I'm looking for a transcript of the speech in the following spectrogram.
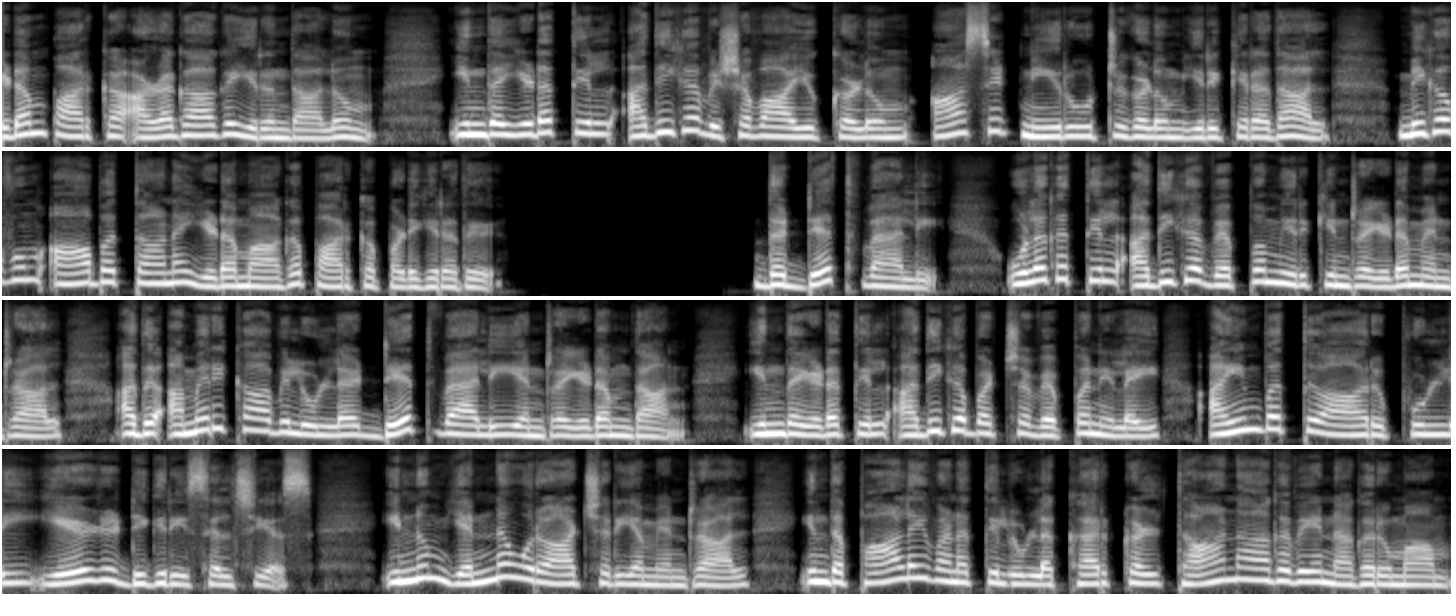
இடம் பார்க்க அழகாக இருந்தாலும் இந்த இடத்தில் அதிக விஷவாயுக்களும் ஆசிட் நீரூற்றுகளும் இருக்கிறதால் மிகவும் ஆபத்தான இடமாக பார்க்கப்படுகிறது. த டெத் வேலி உலகத்தில் அதிக வெப்பம் இருக்கின்ற இடம் என்றால் அது அமெரிக்காவில் உள்ள டெத் வேலி என்ற இடம்தான். இந்த இடத்தில் அதிகபட்ச வெப்பநிலை ஐம்பத்து ஆறு புள்ளி ஏழு டிகிரி செல்சியஸ். இன்னும் என்ன ஒரு ஆச்சரியம் என்றால் இந்த பாலைவனத்தில் உள்ள கற்கள் தானாகவே நகருமாம்.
